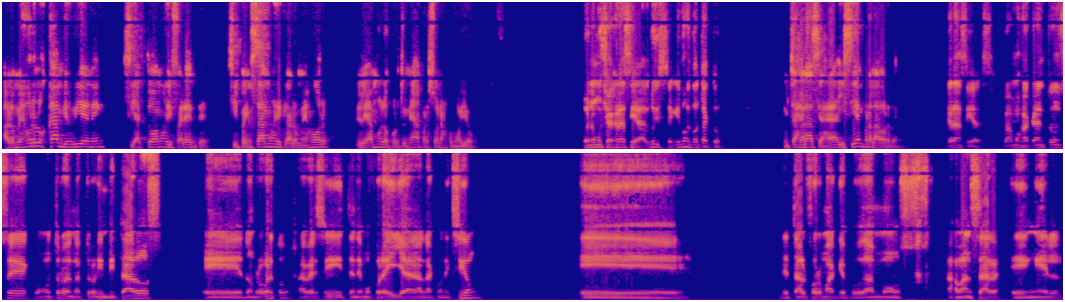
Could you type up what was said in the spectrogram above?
A lo mejor los cambios vienen si actuamos diferente, si pensamos de que a lo mejor le damos la oportunidad a personas como yo. Bueno, muchas gracias, Luis. Seguimos en contacto. Muchas gracias ¿eh? y siempre a la orden. Gracias. Vamos acá entonces con otro de nuestros invitados, eh, don Roberto, a ver si tenemos por ahí ya la conexión. Eh, de tal forma que podamos avanzar en el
